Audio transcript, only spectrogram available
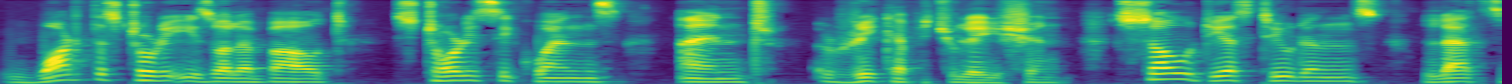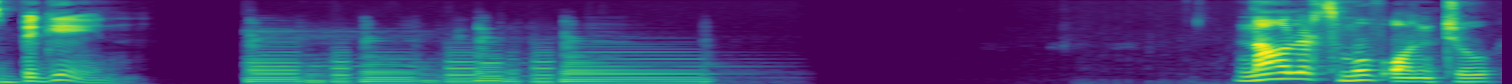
what the story is all about, story sequence, and recapitulation. So, dear students, let's begin. Now let's move on to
